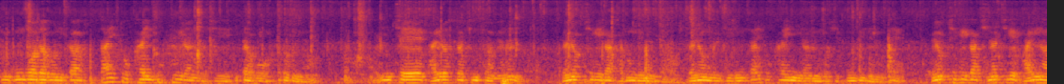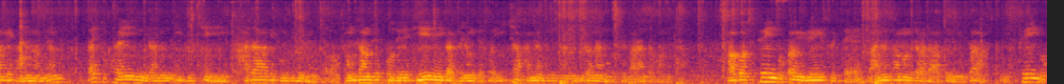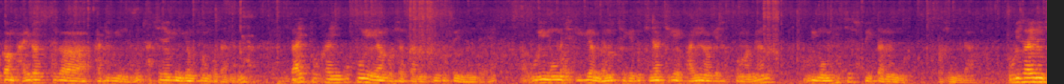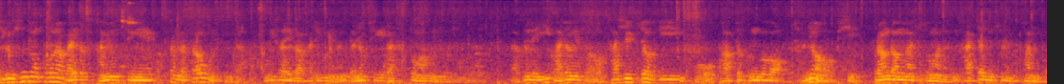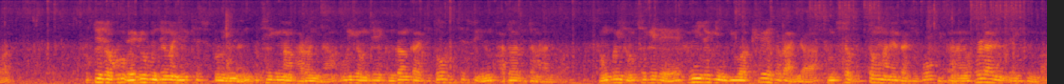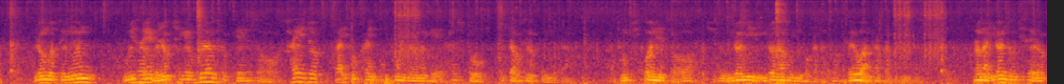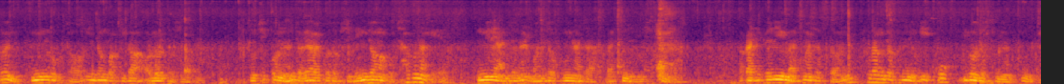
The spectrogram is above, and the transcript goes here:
공부하다 보니까 사이토카인 폭풍이라는 것이 있다고. 어, 인체에 바이러스가 침투하면은 면역 체계가 가동되면서 면역 물질인 사이토카인이라는 것이 분비되는데 면역 체계가 지나치게 과잉하게 반응하면 사이토카인이라는 이 물질이 과다하게 분비되면서 정상 세포들의 DNA가 변형돼서 2차 감염 증상이 일어나는 것을 말한다고 합니다. 과거 스페인 독감이 유행했을 때 많은 사망자가 나왔던 이유가 이 스페인 독감 바이러스가 가지고 있는 자체적인 위험성보다는 사이토카인 폭풍에 의한 것이었다는 분석도 있는데 아, 우리 몸을 지키기 위한 면역 체계도 지나치게 과잉하게 작동하면 우리 몸을 해칠 수도 있다는 것입니다. 우리 사회는 지금 신종 코로나 바이러스 감염증의 확산과 싸우고 있습니다. 우리 사회가 가지고 있는 면역 체계가 작동하고 있는 것입니다. 아, 그런데 이 과정에서 사실적이고 과학적 근거가 전혀 없이 불안감만 조성하는 가짜 뉴스를 유포하는 것, 국제적으로 외교 분쟁을 일으킬 수도 있는 무책임한 발언이나 우리 경제의 근간까지도 해칠 수 있는 과도한 주장을 하는 것, 정부의 정책에 대해 합리적인 이유와 필요해서가 아니라 정치적 목적만을 가지고 비판하여 혼란을 일으키는 것, 이런 것 등은 우리 사회 면역 체계를 혼란스럽게 해서 사회적 사이토카인 폭풍을 일어나게 할 수도 있다고 생각됩니다. 정치권에서 지금 이런 일이 일어나고 있는 것 같아서 매우 안타깝습니다. 그러나 이런 정치 세력은 국민으로부터 인정받기가 어려울 것입니다. 정치권은 여야 할 것 없이 냉정하고 차분하게 국민의 안전을 먼저 고민하자 말씀드리고 싶습니다. 아까 대표님이 말씀하셨던 초당적 협력이 꼭 이루어졌으면 합니다.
